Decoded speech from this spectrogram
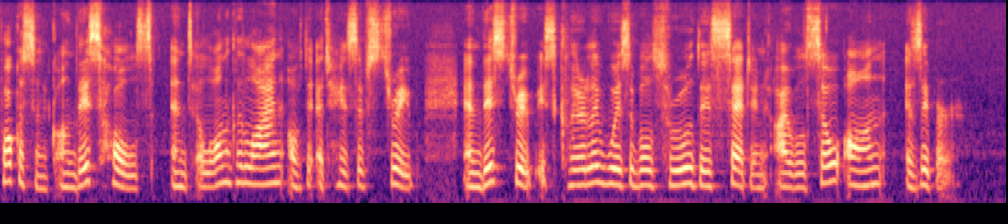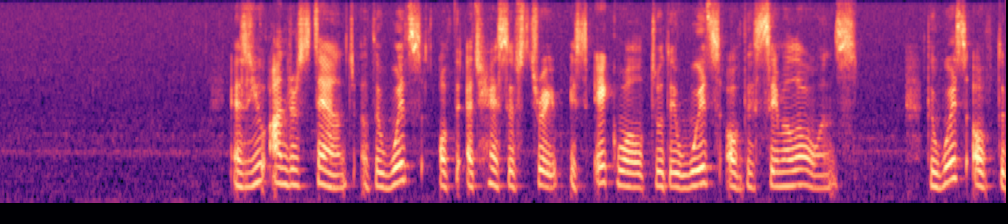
Focusing on these holes and along the line of the adhesive strip, and this strip is clearly visible through this satin, I will sew on a zipper. As you understand, the width of the adhesive strip is equal to the width of the seam allowance. The width of the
